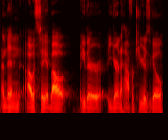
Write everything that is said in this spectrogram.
and then I would say about either a year and a half or two years ago,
